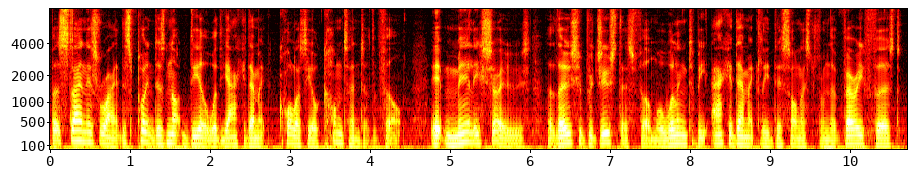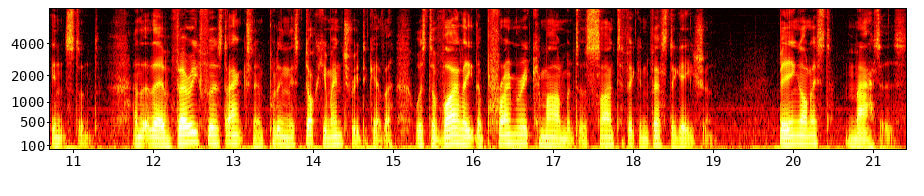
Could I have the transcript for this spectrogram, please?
But Stein is right, this point does not deal with the academic quality or content of the film. It merely shows that those who produced this film were willing to be academically dishonest from the very first instant, and that their very first action in putting this documentary together was to violate the primary commandment of scientific investigation. Being honest matters.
